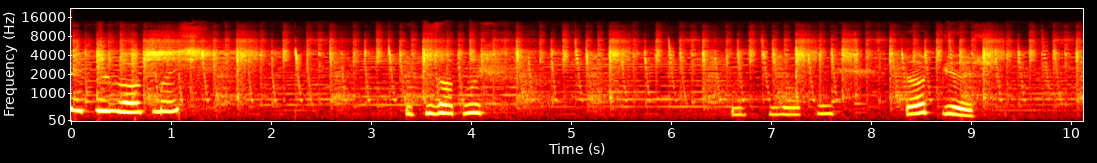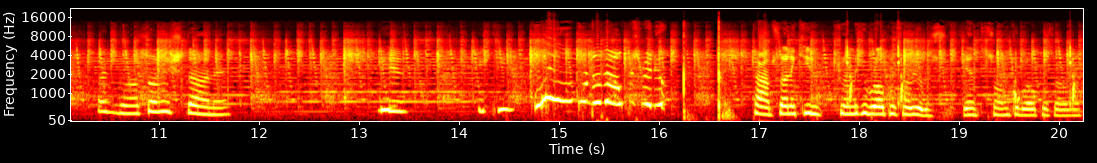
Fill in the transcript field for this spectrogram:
360 360 360 400 Hadi buna son 3 tane. 1 2 Oo burada da 60 veriyor. Tamam son iki son iki brawl pass alıyoruz. Cennet son iki brawl pass alıyoruz. I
